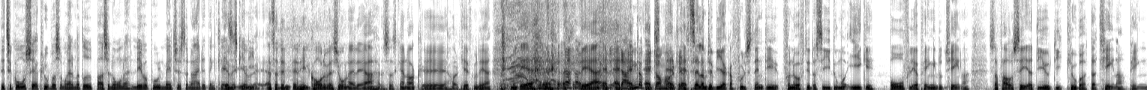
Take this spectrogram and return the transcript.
Det til gode ser klubber som Real Madrid, Barcelona, Liverpool, Manchester United, den klassiske jamen, jamen, Altså den, den helt korte version af det er, så skal jeg nok øh, holde kæft med det her, men det er, det er at, at, at, at, at, at, at selvom det virker fuldstændig fornuftigt at sige, du må ikke bruge flere penge, end du tjener, så favoriserer de jo de klubber, der tjener penge.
